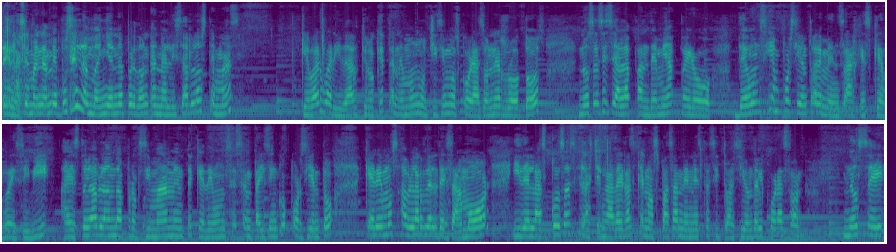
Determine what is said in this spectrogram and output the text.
en la semana, me puse en la mañana, perdón, a analizar los temas. Qué barbaridad, creo que tenemos muchísimos corazones rotos. No sé si sea la pandemia, pero de un 100% de mensajes que recibí, estoy hablando aproximadamente que de un 65% queremos hablar del desamor y de las cosas y las chingaderas que nos pasan en esta situación del corazón. No sé,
